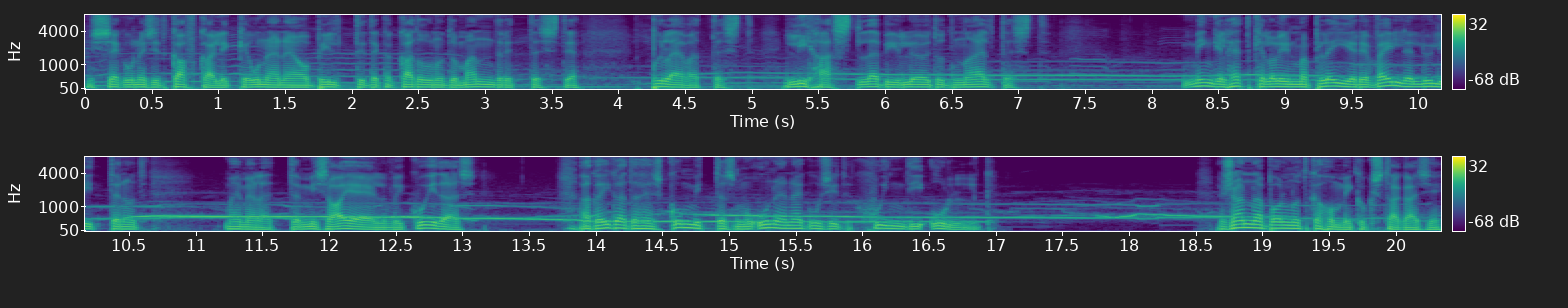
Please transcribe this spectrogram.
mis segunesid kafkalike unenäo piltidega kadunud mandritest ja põlevatest, lihast läbi löödud naeltest. mingil hetkel olin ma pleieri välja lülitanud. ma ei mäleta, mis ajel või kuidas, aga igatahes kummitas mu unenägusid hundi ulg. Žanna polnud ka hommikuks tagasi.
